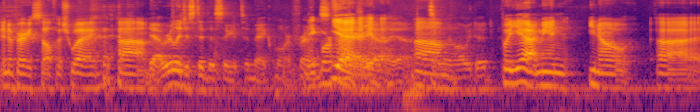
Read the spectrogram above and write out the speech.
In a very selfish way. Um, Yeah, we really just did this to, get- to make more friends. Make more Yeah, friends. Yeah, yeah. yeah. That's Um, really all we did. but yeah, I mean, you know, uh,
